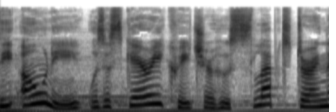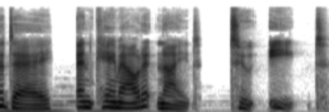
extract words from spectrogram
The Oni was a scary creature who slept during the day and came out at night to eat.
